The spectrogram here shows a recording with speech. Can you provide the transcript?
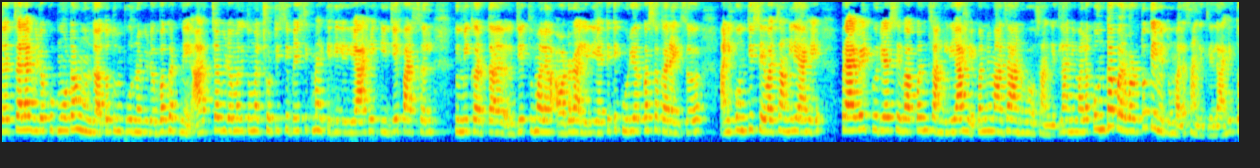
तर चला व्हिडिओ खूप मोठा होऊन जातो. तुम्ही पूर्ण व्हिडिओ बघत नाही. आजच्या व्हिडिओमध्ये तुम्हाला छोटीशी बेसिक माहिती दिलेली आहे की जे पार्सल तुम्ही करता जे तुम्हाला ऑर्डर आलेली आहे ते ते कुरिअर कसं करायचं आणि कोणती सेवा चांगली आहे? प्रायव्हेट कुरिअर सेवा पण चांगली आहे पण मी माझा अनुभव सांगितला आणि मला कोणता परवडतो ते मी तुम्हाला सांगितलेलं आहे. तो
